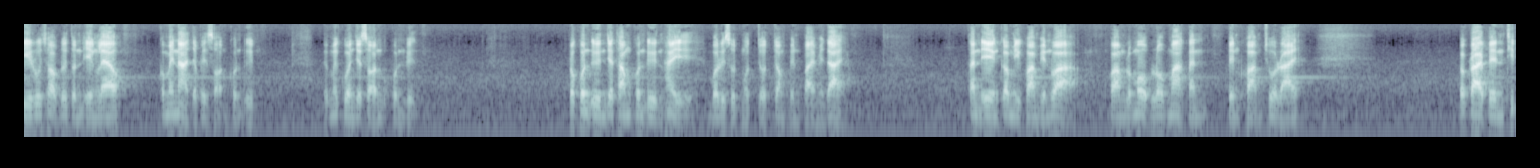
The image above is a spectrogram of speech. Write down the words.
ดีรู้ชอบด้วยตนเองแล้ว ก็ไม่น่าจะไปสอนคนอื่น หรือไม่ควรจะสอนบุคคลอื่น เพราะคนอื่นจะทำคนอื่นให้บริสุทธิ์หมดจดจอมเป็นไปไม่ได้ ท่านเองก็มีความเห็นว่าความละโมบโลภมากนั้นเป็นความชั่วร้าย ก็กลายเป็นทิฏ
